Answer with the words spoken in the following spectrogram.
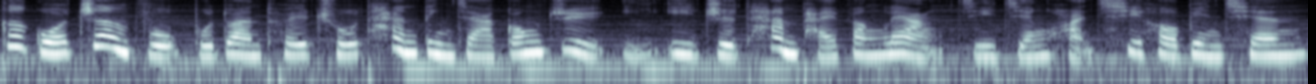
各国政府不断推出碳定价工具，以抑制碳排放量及减缓气候变迁。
